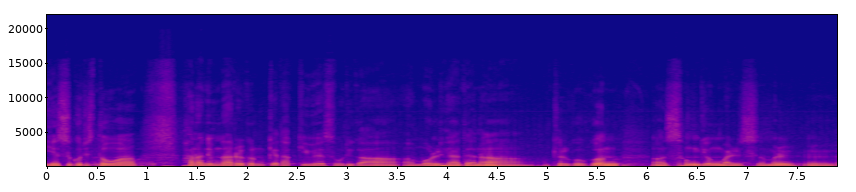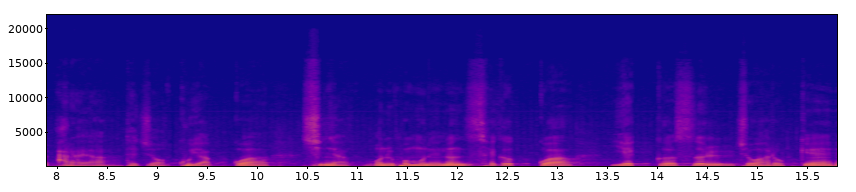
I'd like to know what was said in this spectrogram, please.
예수 그리스도와 하나님 나라를 그럼 깨닫기 위해서 우리가 어, 뭘 해야 되나? 결국은 어, 성경 말씀을 알아야 되죠. 구약과 신약. 오늘 본문에는 새 것과 옛 것을 조화롭게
